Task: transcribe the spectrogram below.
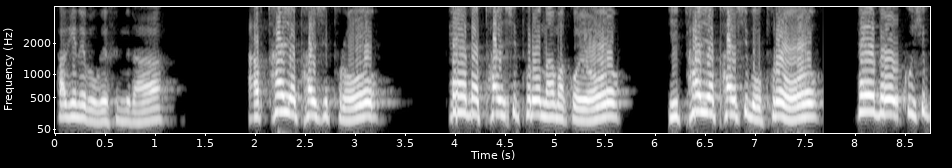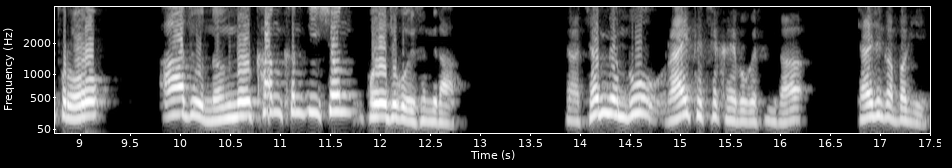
확인해 보겠습니다. 앞타이어 80%, 패드 80% 남았고요. 뒷타이어 85%, 패드 90%, 아주 넉넉한 컨디션 보여주고 있습니다. 자, 전면부 라이트 체크해 보겠습니다. 좌회전 깜빡이.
